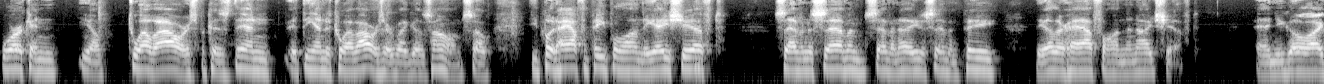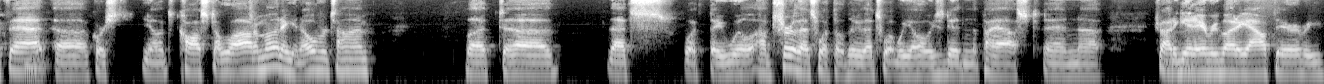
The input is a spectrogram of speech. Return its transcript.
working, you know, 12 hours because then at the end of 12 hours, everybody goes home. So you put half the people on the A shift, 7 to 7, 7A to 7P, the other half on the night shift. And you go like that. Uh, of course, you know, it costs a lot of money in overtime, but uh, that's what they will. I'm sure that's what they'll do. That's what we always did in the past, and uh, try to get everybody out there, every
